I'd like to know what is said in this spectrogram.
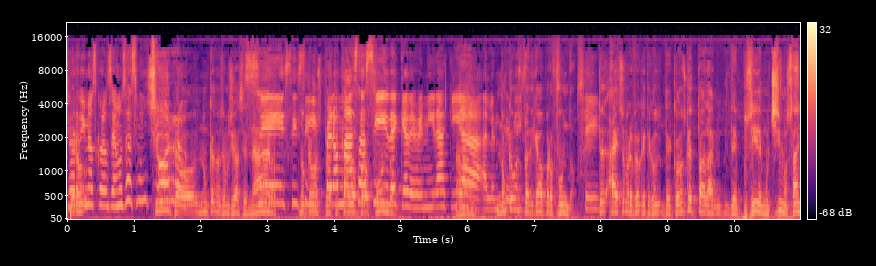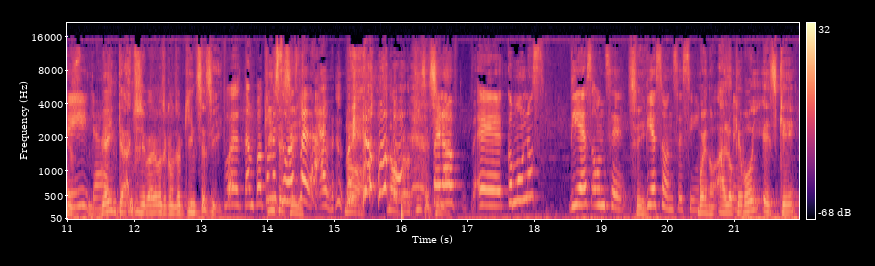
Jordi, pero- nos conocemos hace un Sí, chorro. pero nunca nos hemos ido a cenar. sí, sí, nunca sí. hemos Pero más así profundo. de que de venir aquí Ajá. a, a la Nunca hemos platicado profundo. Sí. Entonces, a eso me refiero que te, te conozco de toda la, de, pues sí, de muchísimos años. Sí, ya. 20 años llevaremos de conocer 15, sí. Pues tampoco 15 me subas sí. la edad. No, no, pero 15 sí. Pero eh, como unos 10, 11. Sí. 10, 11, sí. Bueno, a lo que voy es que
